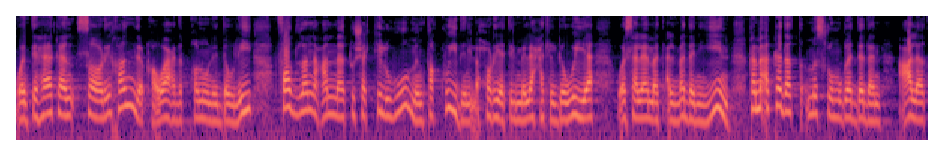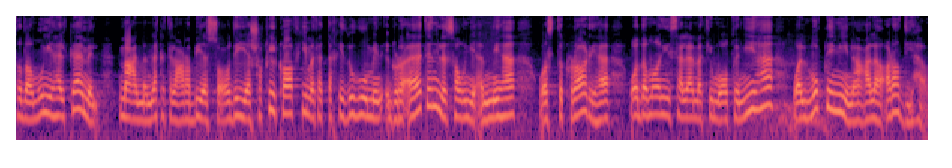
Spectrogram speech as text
وانتهاكا صارخا لقواعد القانون الدولي فضلا عما تشكله من تقويض لحرية الملاحة الجوية وسلامة المدنيين كما أكدت مصر مجددا على تضامنها الكامل مع المملكة العربية السعودية شقيقة فيما تتخذه من إجراءات لصون أمنها واستقرارها وضمان سلامة مواطنيها والمقيمين على أراضيها.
